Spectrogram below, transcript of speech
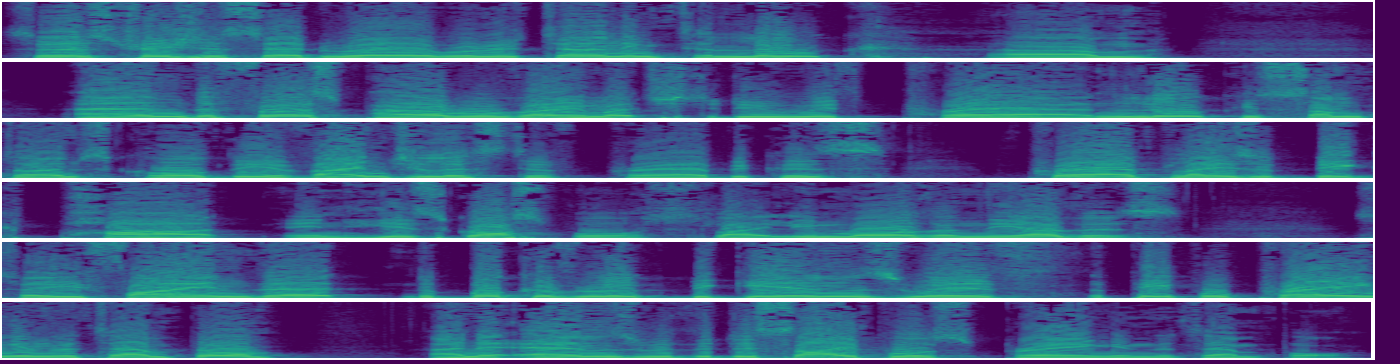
So as Tricia said, we're, we're returning to Luke. Um, and the first parable very much to do with prayer. And Luke is sometimes called the evangelist of prayer because prayer plays a big part in his gospel, slightly more than the others. So you find that the book of Luke begins with the people praying in the temple, and it ends with the disciples praying in the temple.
